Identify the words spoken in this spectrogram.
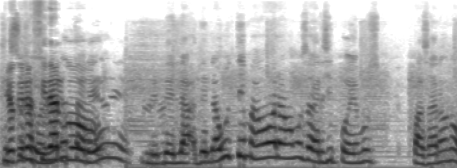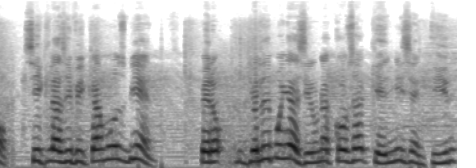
quiero decir algo. De, la, de la última hora, vamos a ver si podemos pasar o no. Si clasificamos bien. Pero yo les voy a decir una cosa que es mi sentir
